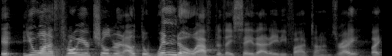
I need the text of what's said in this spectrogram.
It, you want to throw your children out the window after they say that 85 times, right? Like,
